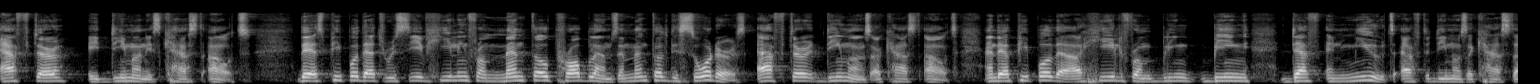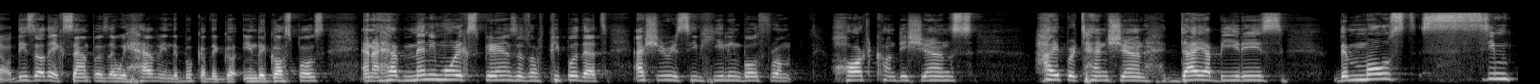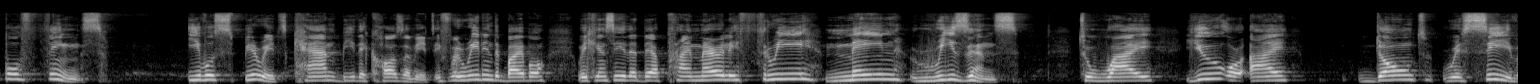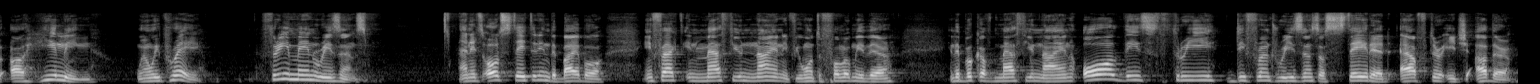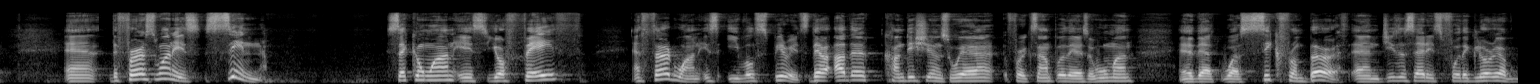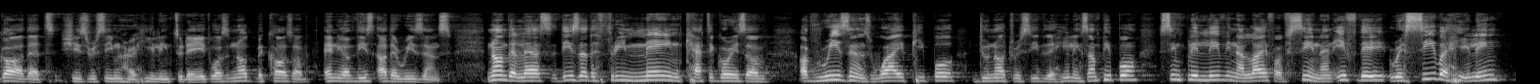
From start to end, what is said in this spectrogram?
after a demon is cast out. There's people that receive healing from mental problems and mental disorders after demons are cast out. And there are people that are healed from being, being deaf and mute after demons are cast out. These are the examples that we have in the book of the in the Gospels. And I have many more experiences of people that actually receive healing both from heart conditions, hypertension, diabetes, the most simple things evil spirits can be the cause of it. If we read in the Bible, we can see that there are primarily three main reasons to why you or I don't receive our healing when we pray. Three main reasons. And it's all stated in the Bible. In fact, in Matthew 9, if you want to follow me there, in the book of Matthew 9, all these three different reasons are stated after each other. And the first one is sin. Second one is your faith. And third one is evil spirits. There are other conditions where, for example, there's a woman Uh, that was sick from birth. And Jesus said it's for the glory of God that she's receiving her healing today. It was not because of any of these other reasons. Nonetheless, these are the three main categories of, of reasons why people do not receive the healing. Some people simply live in a life of sin. And if they receive a healing,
